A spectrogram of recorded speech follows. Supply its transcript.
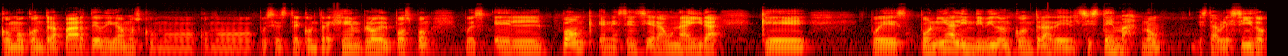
como contraparte o digamos como, como pues este contraejemplo del post-punk, pues el punk en esencia era una ira que pues ponía al individuo en contra del sistema, ¿no? establecido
